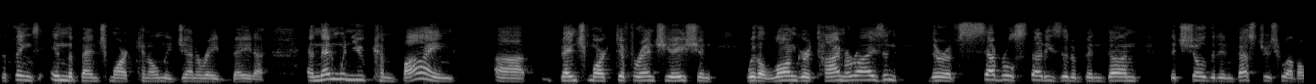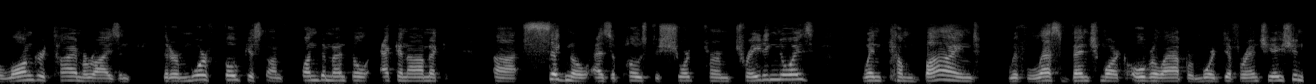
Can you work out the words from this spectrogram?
The things in the benchmark can only generate beta. And then when you combine uh, benchmark differentiation with a longer time horizon, there are several studies that have been done that show that investors who have a longer time horizon that are more focused on fundamental economic uh, signal as opposed to short-term trading noise, when combined with less benchmark overlap or more differentiation,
